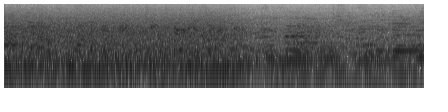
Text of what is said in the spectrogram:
Hospital, public in 1930 and 1940.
